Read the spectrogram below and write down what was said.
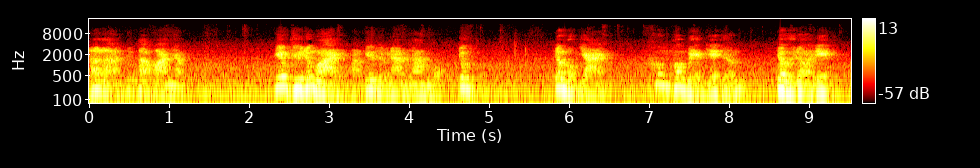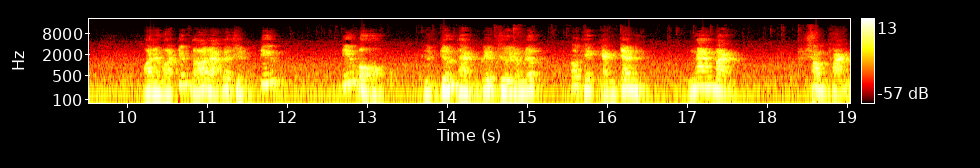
Đó là chúng ta hòa nhập kêu thư nước ngoài và kêu Việt Nam làm một chung trong một giải không phân biệt giải thưởng cho người nước ngoài riêng hoặc là một chứng tỏ là cái sự tiến tiến bộ sự trưởng thành của kêu thư trong nước có thể cạnh tranh ngang bằng song phẳng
